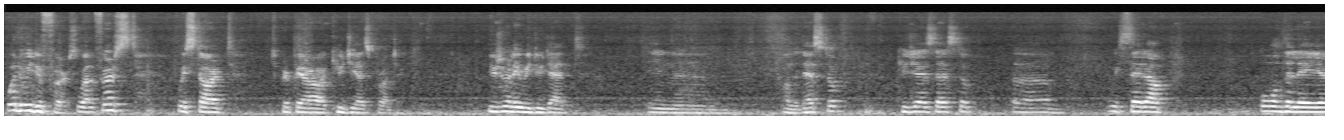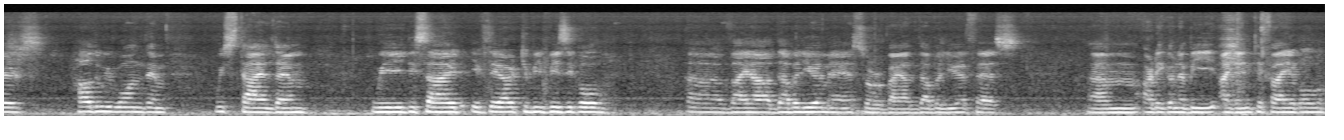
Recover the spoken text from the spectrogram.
what do we do first? Well, first we start to prepare our QGIS project. Usually we do that in um, on the desktop, QGIS desktop. Uh, we set up all the layers. How do we want them? We style them. We decide if they are to be visible uh, via WMS or via WFS. Um, are they going to be identifiable?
